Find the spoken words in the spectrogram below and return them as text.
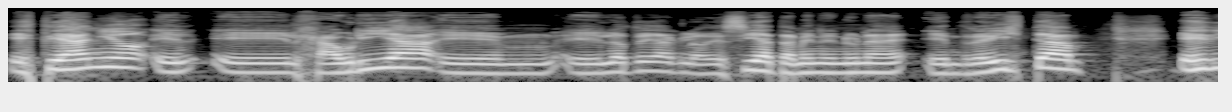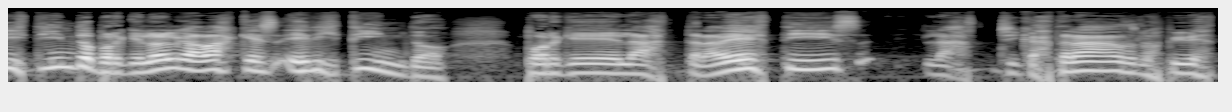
este año el, el Jauría, eh, el otro día lo decía también en una entrevista, es distinto porque el Olga Vázquez es distinto, porque las travestis, las chicas trans, los pibes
